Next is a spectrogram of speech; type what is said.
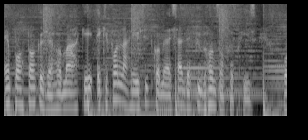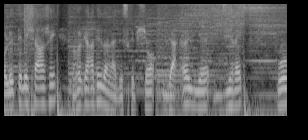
importants que j'ai remarqués et qui font de la réussite commerciale des plus grandes entreprises. Pour le télécharger, regardez dans la description, il y a un lien direct pour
